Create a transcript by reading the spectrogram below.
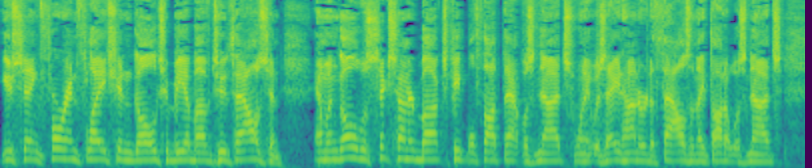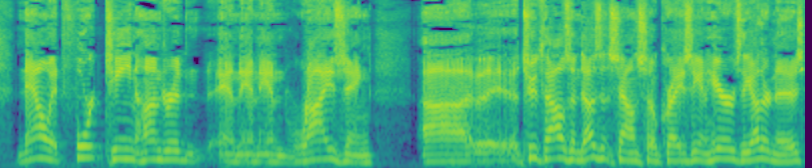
you saying for inflation, gold should be above 2,000. And when gold was 600 bucks, people thought that was nuts. When it was 800, 1,000, they thought it was nuts. Now at 1,400 and, and, and rising, uh, 2000 doesn't sound so crazy. And here's the other news.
